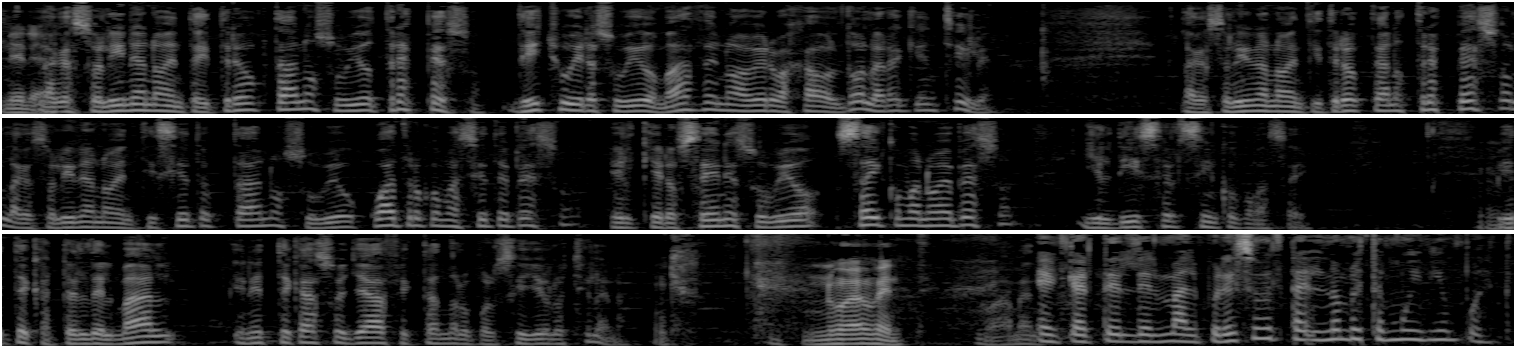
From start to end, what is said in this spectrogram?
mira. La gasolina 93 octanos subió 3 pesos. De hecho, hubiera subido más de no haber bajado el dólar aquí en Chile. La gasolina 93 octanos 3 pesos, la gasolina 97 octanos subió 4,7 pesos, el querosene subió 6,9 pesos y el diésel 5,6. ¿Viste? El cartel del mal, en este caso ya afectando los bolsillos de los chilenos. Nuevamente. Nuevamente. El cartel del mal. Por eso el nombre está muy bien puesto.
